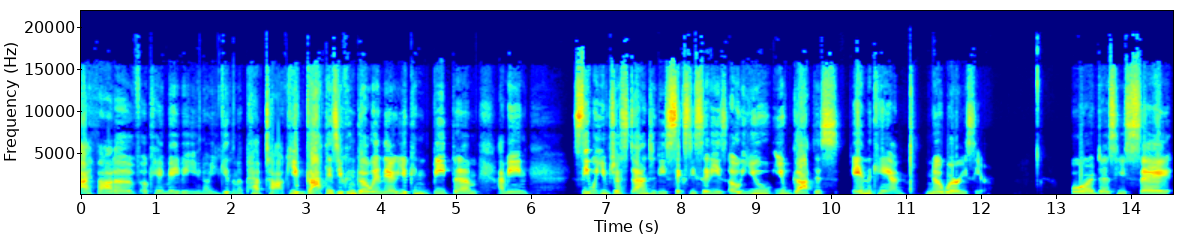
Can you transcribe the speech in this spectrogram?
I thought of, okay, maybe, you know, you give them a pep talk. You've got this. You can go in there. You can beat them. I mean, see what you've just done to these 60 cities. Oh, you you've got this in the can. No worries here. Or does he say,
